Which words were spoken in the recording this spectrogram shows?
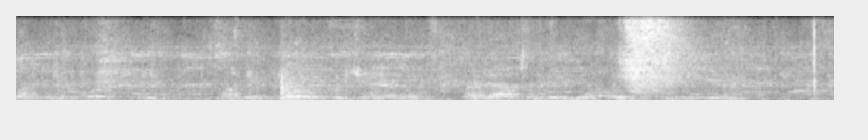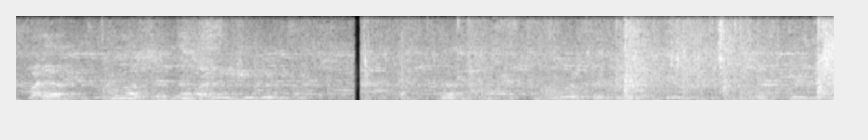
бахнуть, голову, молодец, голову включаю, пожалуйста, без головы, Понятно? У нас соревнования еще идут. Да. Вот это. Вот, видишь?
